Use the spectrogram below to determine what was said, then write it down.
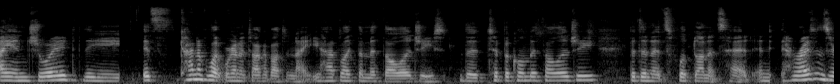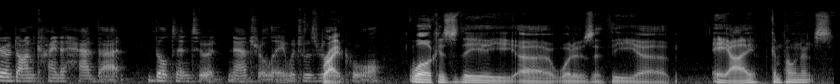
I enjoyed the. It's kind of like we're going to talk about tonight. You have like the mythology, the typical mythology, but then it's flipped on its head. And Horizon Zero Dawn kind of had that built into it naturally, which was really Right. cool. well, because the uh, what is it the uh, AI components.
